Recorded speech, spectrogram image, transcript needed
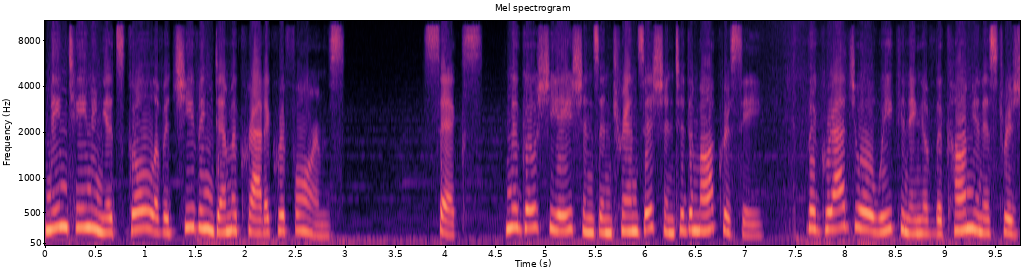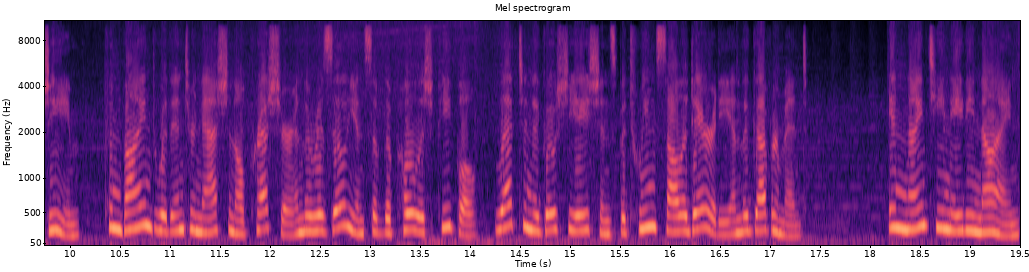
maintaining its goal of achieving democratic reforms. 6. Negotiations and transition to democracy. The gradual weakening of the communist regime, combined with international pressure and the resilience of the Polish people, led to negotiations between Solidarity and the government. In 1989,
